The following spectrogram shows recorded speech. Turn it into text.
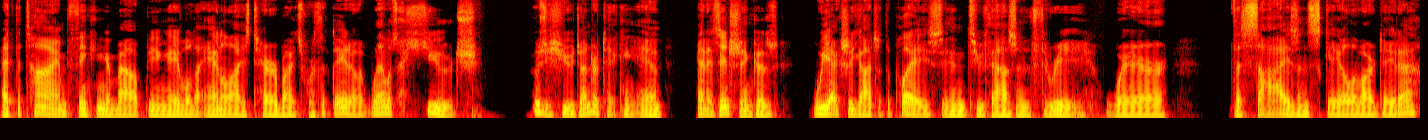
at the time, thinking about being able to analyze terabytes worth of data, well, that was a huge, it was a huge undertaking. And and it's interesting because we actually got to the place in 2003 where the size and scale of our data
